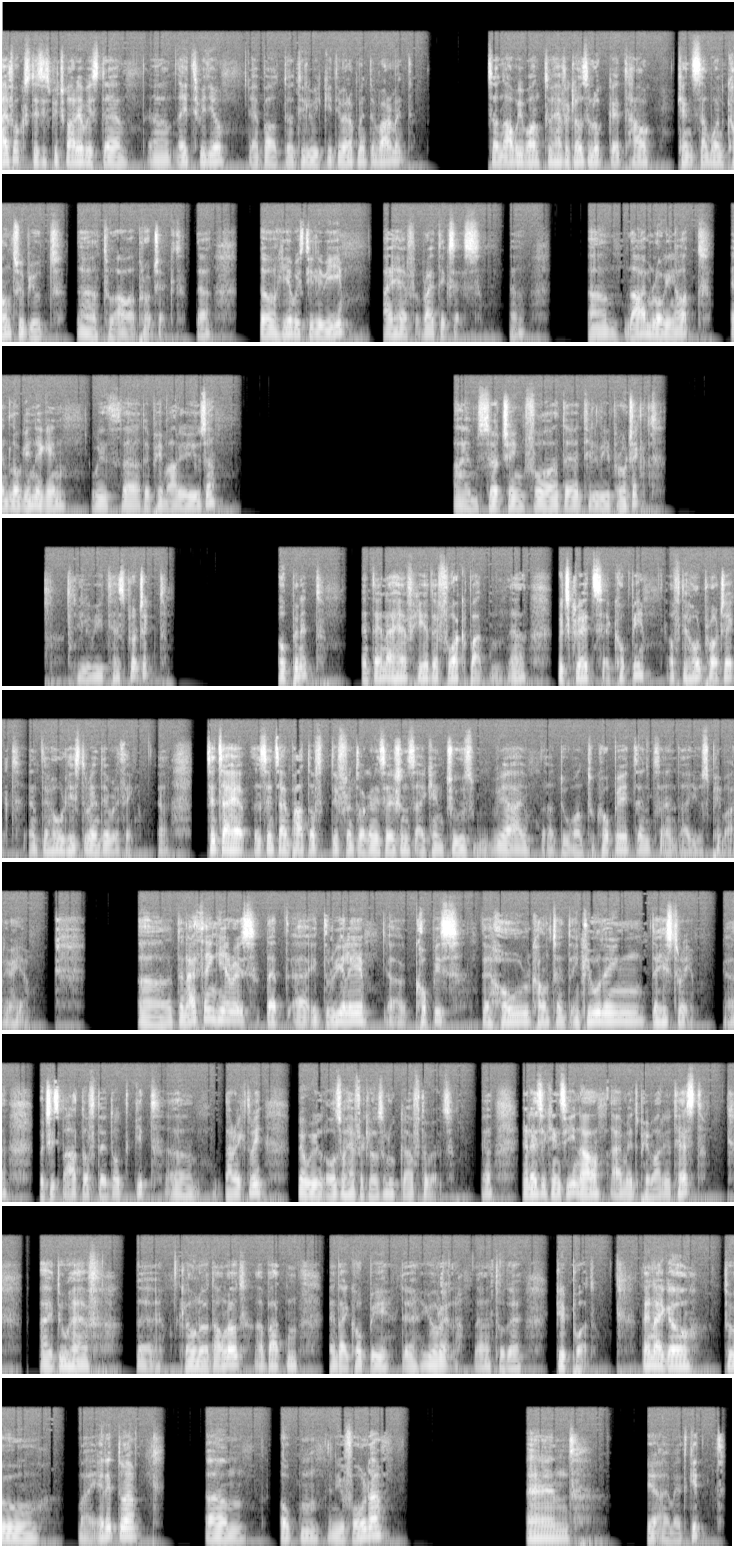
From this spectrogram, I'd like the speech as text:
Hi folks, this is PMario with the uh, eighth video about the TiddlyWiki development environment. So now we want to have a closer look at how can someone contribute uh, to our project. Yeah? So here with TiddlyWiki, I have write access. Yeah? Um, now I'm logging out and log in again with uh, the pmario user. I'm searching for the TiddlyWiki project TiddlyWiki test project. Open it. And then I have here the fork button, yeah, which creates a copy of the whole project and the whole history and everything. Yeah. Since I have, since I'm part of different organizations, I can choose where I uh, do want to copy it, and and I use pmario here. Uh, the nice thing here is that uh, it really uh, copies the whole content, including the history yeah, which is part of the .git uh, directory, where we'll also have a closer look afterwards. Yeah. And as you can see now, I'm at pmario test. I do have the clone or download uh, button, and I copy the URL yeah, to the clipboard. Then I go to my editor, um, open a new folder, and here I'm at Git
